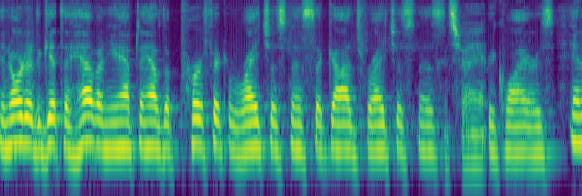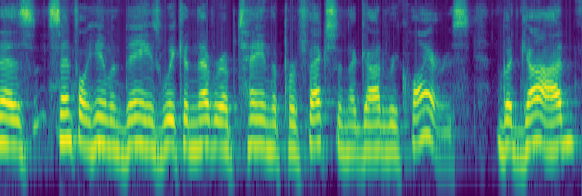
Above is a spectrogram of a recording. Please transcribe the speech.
In order to get to heaven, you have to have the perfect righteousness that God's righteousness right. requires. And as sinful human beings, we can never obtain the perfection that God requires. But God,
